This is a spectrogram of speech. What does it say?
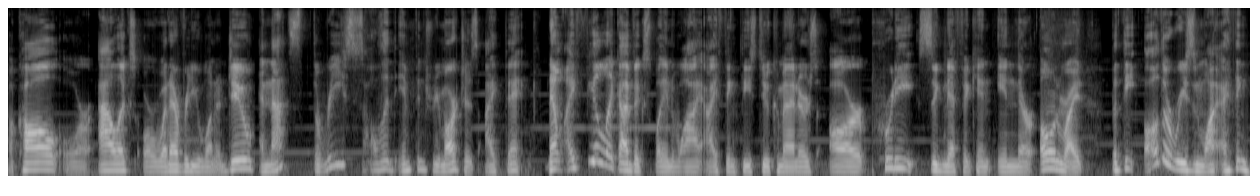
Pakal or Alex or whatever you want to do and that's three solid infantry marches I think. Now I feel like I've explained why I think these two commanders are pretty significant in their own right but the other reason why I think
